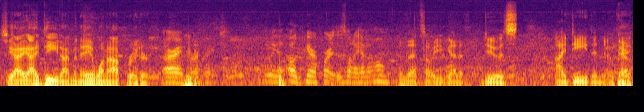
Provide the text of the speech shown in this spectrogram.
See, I ID'd. I'm an A1 operator. All right. Perfect. What do we got? Oh, the PR4. Is what I have at home. And that's all you got to do is ID. Then okay. Yeah.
